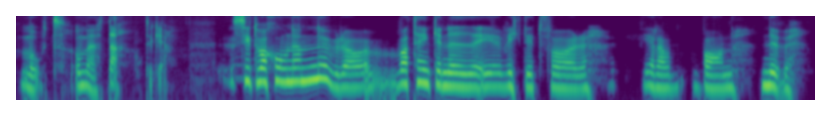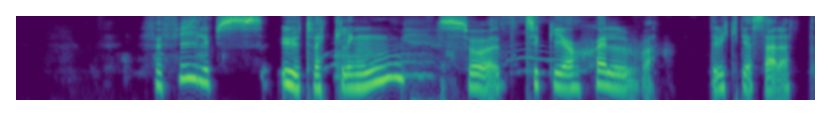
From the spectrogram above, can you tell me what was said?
mot och möta, tycker jag. Situationen nu då? Vad tänker ni är viktigt för era barn nu? För Philips utveckling så tycker jag själv att det viktigaste är att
